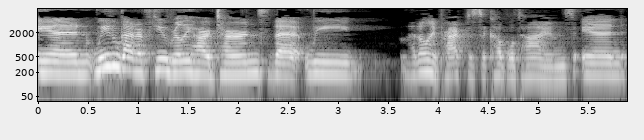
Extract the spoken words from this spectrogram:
And we even got a few really hard turns that we had only practiced a couple times and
